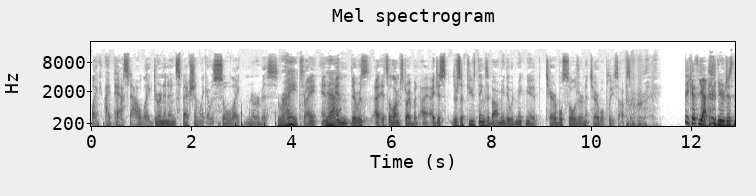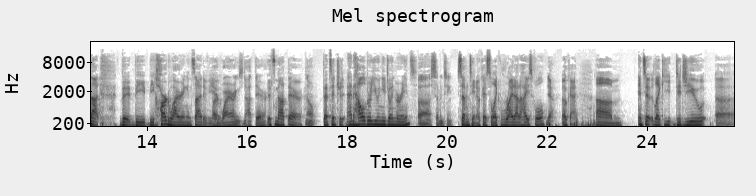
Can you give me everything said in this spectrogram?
like I passed out like during an inspection. Like I was so like nervous. right, Right. And Yeah. and there was it's a long story, but I, I just there's a few things about me that would make me a terrible soldier and a terrible police officer. because yeah, you're just not the the the hardwiring inside of you. Hard wiring's not there. It's not there. No. That's interesting. And how old were you when you joined the Marines? Uh, seventeen. 17. Okay. So like right out of high school? Yeah. Okay. Um, and so like, you, did you, uh,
